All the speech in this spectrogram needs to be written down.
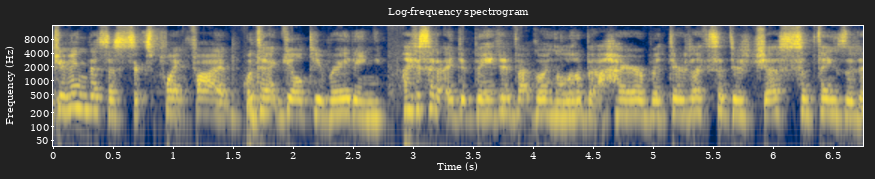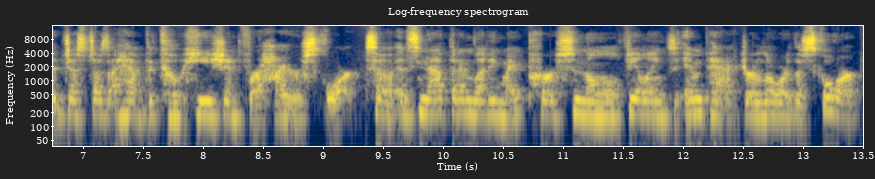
giving this a 6.5 with that guilty rating, like I said, I debated about going a little bit higher, but there's, like I said, there's just some things that it just doesn't have the cohesion for a higher score. So it's not that I'm letting my personal feelings impact or lower the score,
